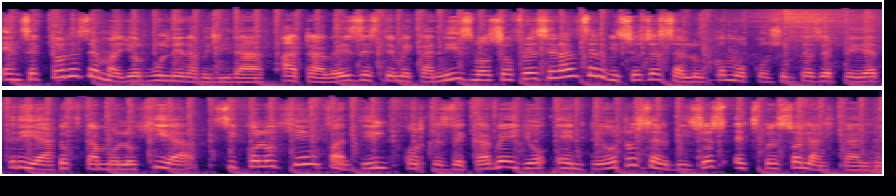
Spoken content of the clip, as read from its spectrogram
en sectores de mayor vulnerabilidad. A través de este mecanismo se ofrecerán servicios de salud como consultas de pediatría, oftalmología, psicología infantil, cortes de cabello, entre otros servicios, expresó el alcalde.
